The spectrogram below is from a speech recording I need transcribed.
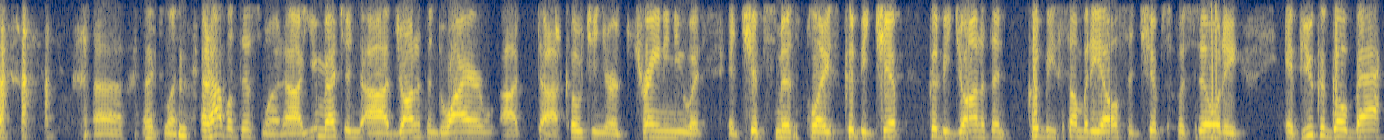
uh, excellent. And how about this one? Uh, you mentioned uh, Jonathan Dwyer uh, uh, coaching or training you at, at Chip Smith's place. Could be Chip, could be Jonathan, could be somebody else at Chip's facility. If you could go back,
